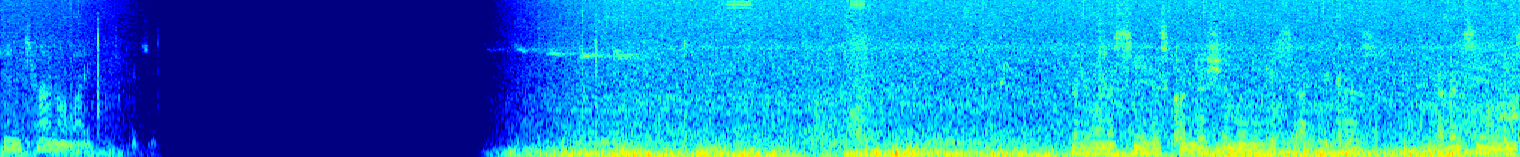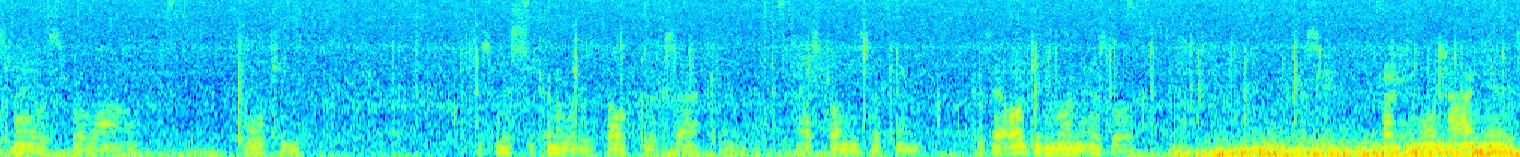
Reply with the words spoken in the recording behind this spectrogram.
internal, like. Really want to see his condition when he gets up because Seen these males for a while walking. Just want to see kind of what his bulk looks like and how strong he's looking because they are getting on as well. Like I said, probably more nine years.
